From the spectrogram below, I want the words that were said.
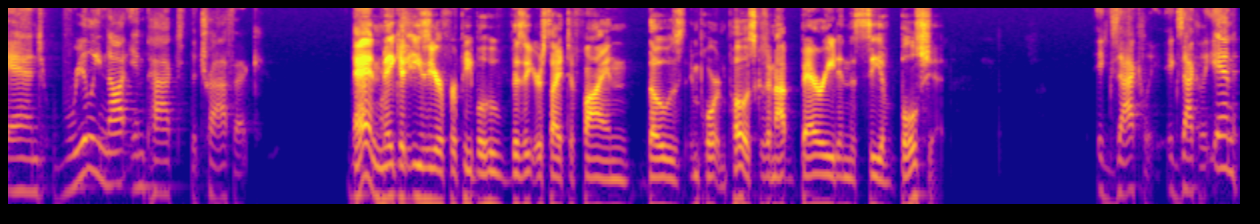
and really not impact the traffic. and make it easier for people who visit your site to find those important posts because they're not buried in the sea of bullshit. Exactly, exactly. And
